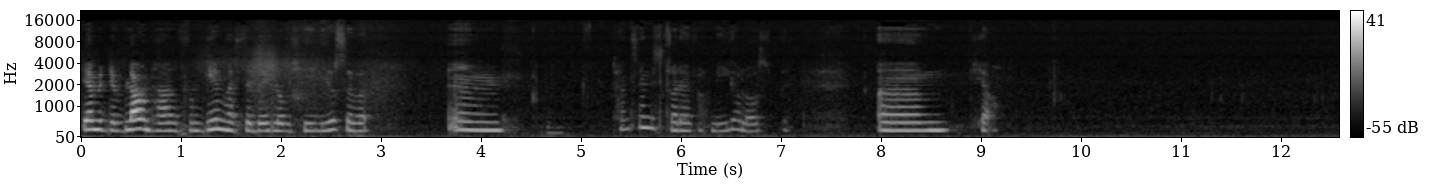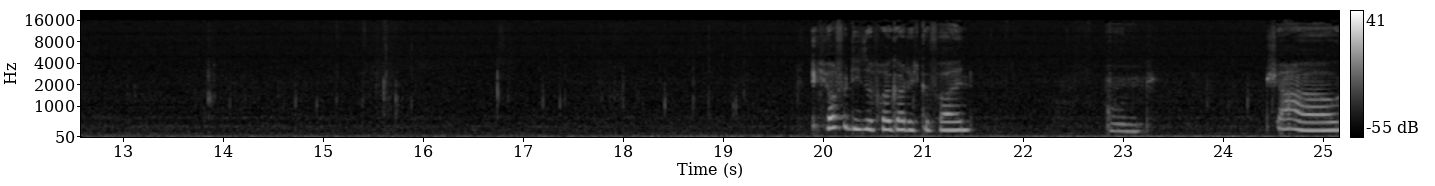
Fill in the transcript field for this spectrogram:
der mit den blauen Haaren, von dem heißt der Bay, glaube ich, Helios, aber ähm. Kann sein, dass ich gerade einfach mega lost bin. Ähm, ja. Ich hoffe, diese Folge hat euch gefallen. Und ciao.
